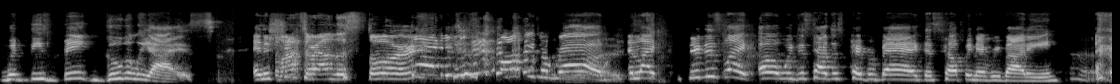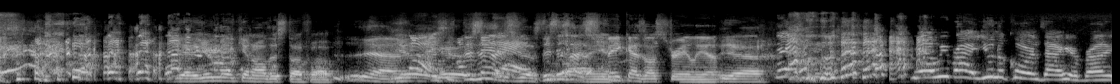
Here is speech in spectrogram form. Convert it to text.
with these big googly eyes. And it's Walks around the store. Yeah, they're just walking around. And like they're just like, oh, we just have this paper bag that's helping everybody. Yeah, you're making all this stuff up. yeah. Yeah, This is this is as, just this is as fake as Australia. Yeah. yeah, we ride unicorns out here, bro.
